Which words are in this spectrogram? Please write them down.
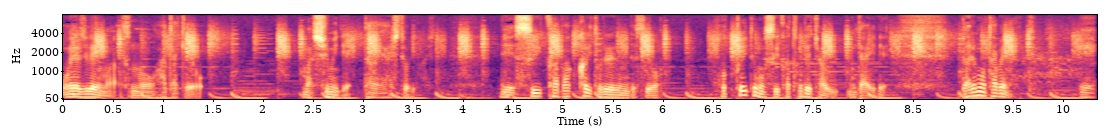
親父が今その畑を、まあ、趣味で耕しておりましてでスイカばっかり取れるんですよ。ほっといてもスイカ取れちゃうみたいで誰も食べないっていう、え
